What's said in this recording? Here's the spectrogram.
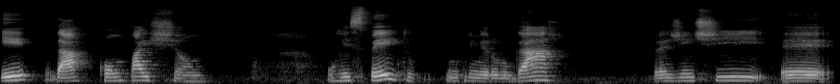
e da compaixão. O respeito, em primeiro lugar, para a gente é,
